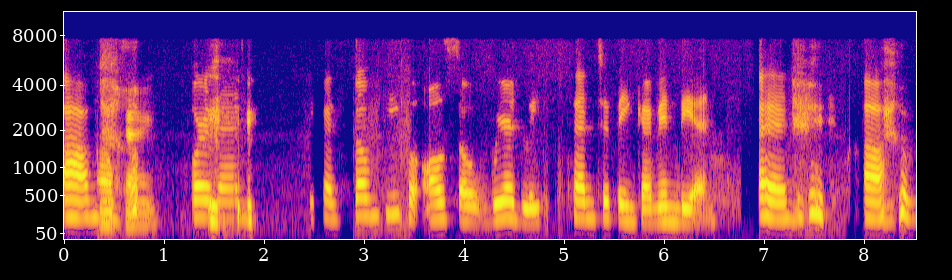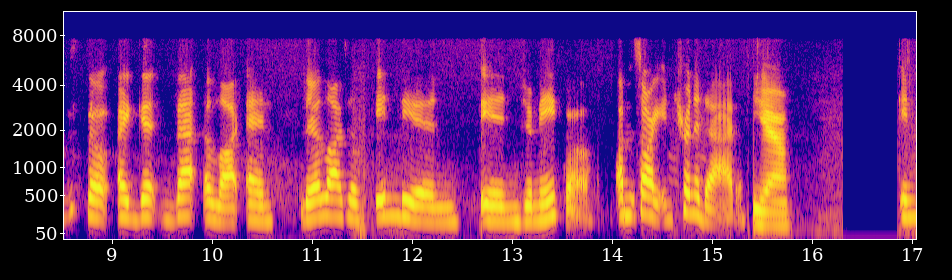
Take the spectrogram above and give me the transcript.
Um, okay. or then because some people also weirdly tend to think I'm Indian, and um, so I get that a lot. And there are a lot of Indian in Jamaica. I'm sorry, in Trinidad. Yeah. In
